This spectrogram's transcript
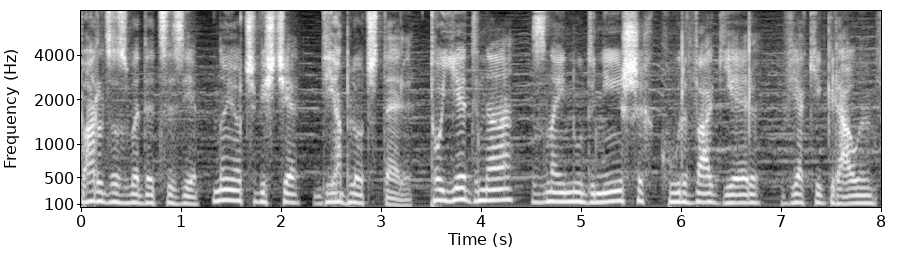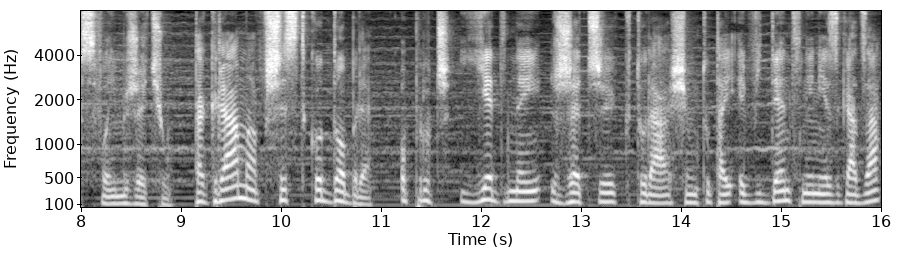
bardzo złe decyzje. No i oczywiście Diablo 4. To jedna z najnudniejszych kurwa gier, w jakie grałem w swoim życiu. Ta gra ma wszystko dobre, oprócz jednej rzeczy, która się tutaj ewidentnie nie zgadza,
